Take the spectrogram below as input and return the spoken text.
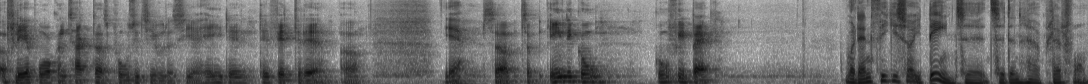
og flere brugere kontakter os positivt og siger, hey, det, det er fedt det der. Og ja, så, så egentlig god, god feedback. Hvordan fik I så ideen til, til den her platform?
